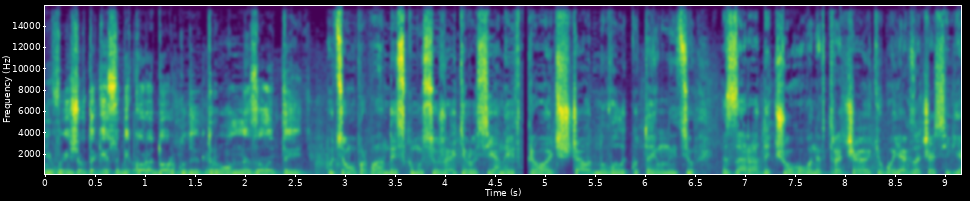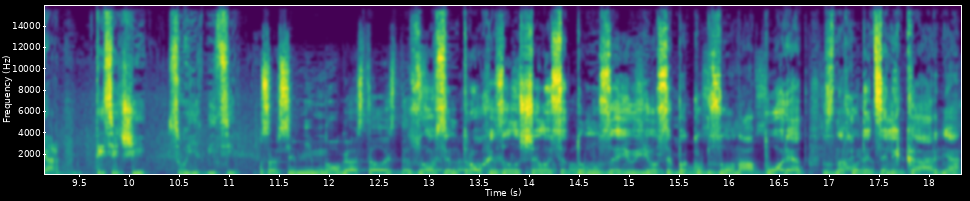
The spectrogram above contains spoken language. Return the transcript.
і вийшов такий собі коридор, куди дрон не залетить. У цьому пропагандистському сюжеті росіяни відкривають ще одну велику таємницю, заради чого вони втрачають у боях за часів яр тисячі своїх бійців. Совсем немного осталось до Зовсім трохи залишилося до музею Йосипа Кобзона, а поряд знаходиться лікарня,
